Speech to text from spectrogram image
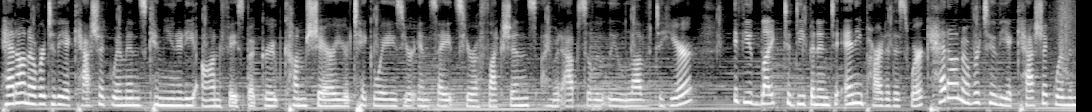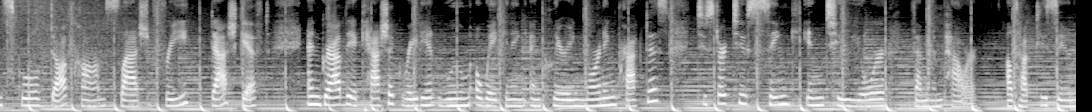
head on over to the Akashic Women's Community on Facebook group. Come share your takeaways, your insights, your reflections. I would absolutely love to hear. If you'd like to deepen into any part of this work, head on over to the akashicwomenschool.com slash free dash gift and grab the Akashic Radiant Womb Awakening and Clearing Morning Practice to start to sink into your feminine power. I'll talk to you soon.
